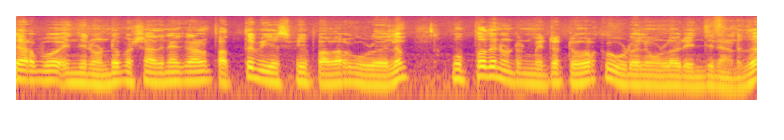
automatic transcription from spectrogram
ടർബോ എഞ്ചിനുണ്ട്. പക്ഷേ അതിനേക്കാളും പത്ത് ബി എസ് പി പവർ കൂടുതലും മുപ്പത് ന്യൂട്ടൺ മീറ്റർ ടോർക്ക് കൂടുതലും ഉള്ള ഒരു എഞ്ചിനാണിത്.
